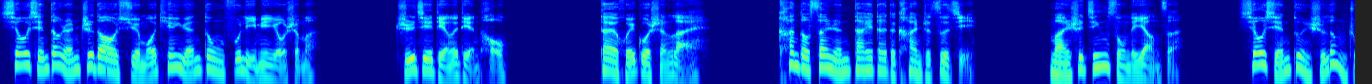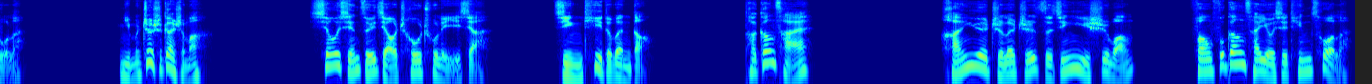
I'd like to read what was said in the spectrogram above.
萧贤当然知道血魔天元洞府里面有什么，直接点了点头。待回过神来，看到三人呆呆的看着自己，满是惊悚的样子，萧贤顿时愣住了。你们这是干什么？萧贤嘴角抽搐了一下，警惕的问道：“他刚才？”韩月指了指紫金翼狮王，仿佛刚才有些听错了。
